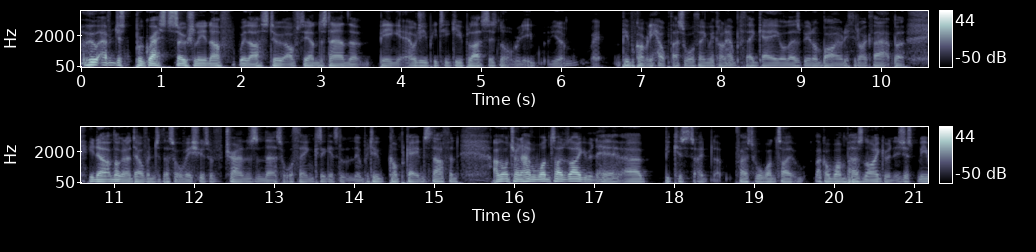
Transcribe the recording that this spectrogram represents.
who haven't just progressed socially enough with us to obviously understand that being LGBTQ plus is not really, you know, people can't really help that sort of thing. They can't help if they're gay or lesbian or bi or anything like that. But, you know, I'm not going to delve into the sort of issues of trans and that sort of thing because it gets a little bit too complicated and stuff. And I'm not trying to have a one sided argument here. Uh, because I, first of all, one side, like a one person argument is just me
